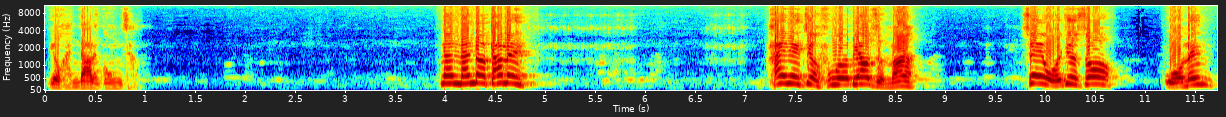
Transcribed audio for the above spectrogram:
有很大的工厂。那难道他们还能就符合标准吗？所以我就说，我们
